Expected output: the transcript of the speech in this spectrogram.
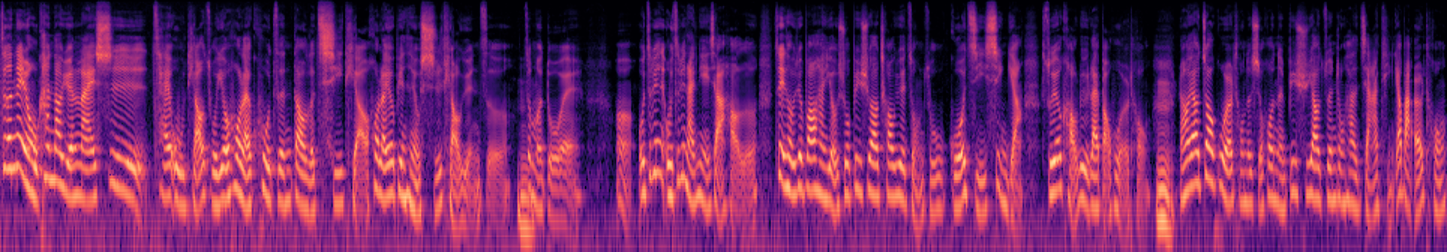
这个内容我看到原来是才五条左右，后来扩增到了七条，后来又变成有十条原则，嗯、这么多哎、欸。嗯，我这边我这边来念一下好了，这里头就包含有说必须要超越种族、国籍、信仰所有考虑来保护儿童，嗯，然后要照顾儿童的时候呢，必须要尊重他的家庭，要把儿童。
